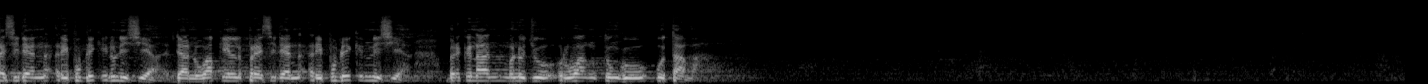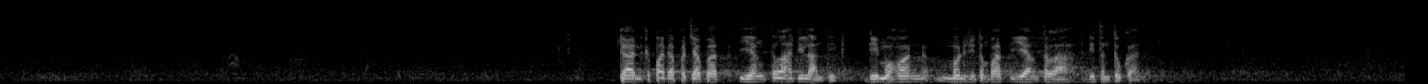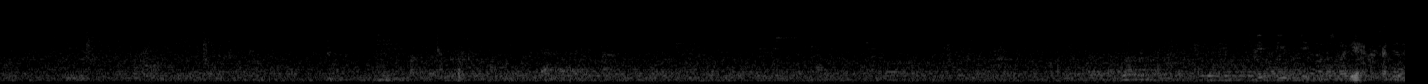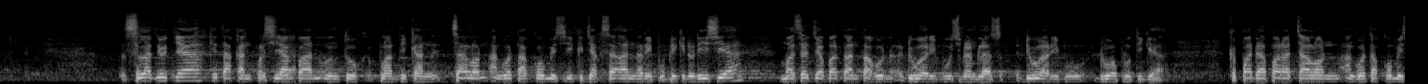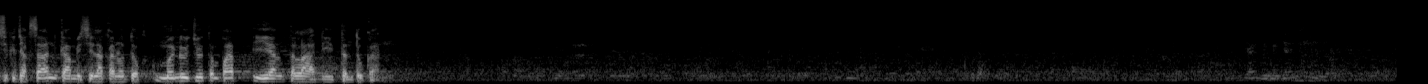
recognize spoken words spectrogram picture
Presiden Republik Indonesia dan Wakil Presiden Republik Indonesia berkenan menuju ruang tunggu utama. Dan kepada pejabat yang telah dilantik, dimohon menuju tempat yang telah ditentukan. Selanjutnya kita akan persiapan untuk pelantikan calon anggota Komisi Kejaksaan Republik Indonesia masa jabatan tahun 2019-2023. Kepada para calon anggota Komisi Kejaksaan kami silakan untuk menuju tempat yang telah ditentukan.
